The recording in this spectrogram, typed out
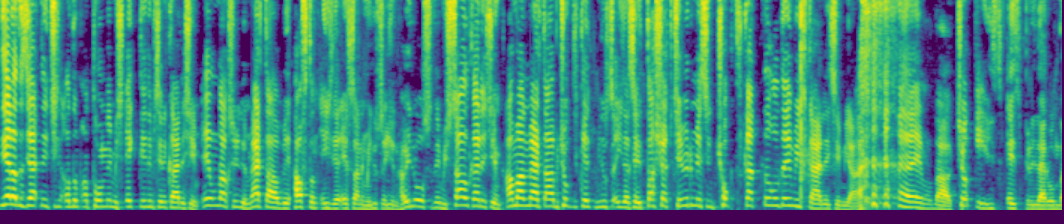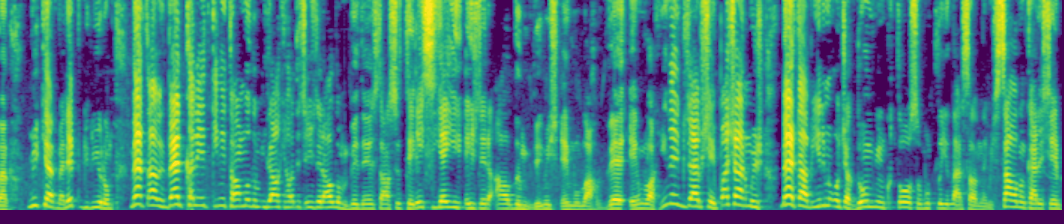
Diğer adı ziyaretler için adım Atom demiş. Ekledim seni kardeşim. Emrullah söylüyorum Mert abi haftanın Ejder efsane Medusa Ejder'in hayırlı olsun demiş. Sağ ol kardeşim. Aman Mert abi çok dikkat et Medusa Ejder seni taşa çevirmesin. Çok dikkatli ol demiş kardeşim ya. Emrullah çok iyi espriler bunlar. Mükemmel hep gülüyorum. Mert abi ben kale etkinliği tamamladım. İlahi hadis ejderi aldım ve destansı telesiyeyi ejderi aldım demiş Emrullah ve Emrullah yine güzel bir şey başarmış. Mert abi 20 Ocak doğum günün kutlu olsun mutlu yıllar sana demiş. Sağ olun kardeşim.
